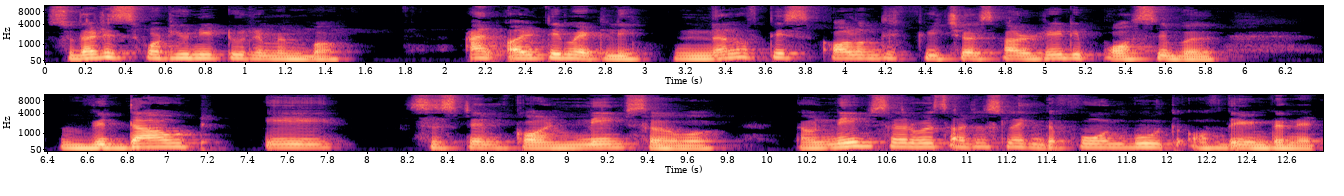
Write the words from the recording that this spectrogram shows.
So that is what you need to remember. And ultimately none of this all of these features are really possible without a system called name server. Now name servers are just like the phone booth of the internet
